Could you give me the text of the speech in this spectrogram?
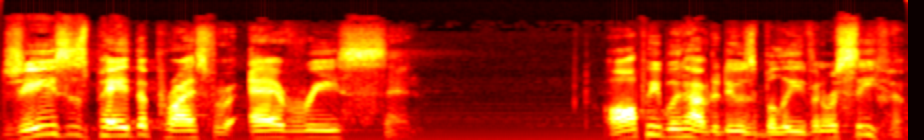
Jesus paid the price for every sin. All people have to do is believe and receive him.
